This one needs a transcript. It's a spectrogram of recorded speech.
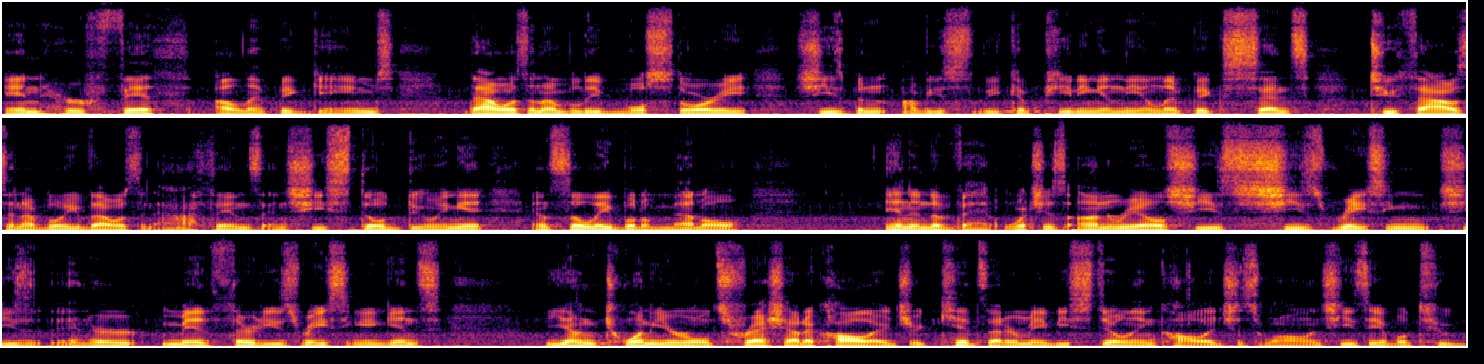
in her fifth Olympic Games. That was an unbelievable story. She's been obviously competing in the Olympics since 2000. I believe that was in Athens, and she's still doing it and still able to medal in an event, which is unreal. She's she's racing. She's in her mid 30s, racing against young 20 year olds fresh out of college or kids that are maybe still in college as well and she's able to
